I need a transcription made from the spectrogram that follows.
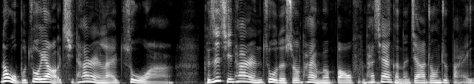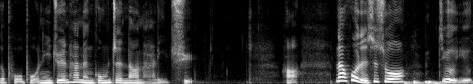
那我不做，要有其他人来做啊。可是其他人做的时候，他有没有包袱？他现在可能家中就摆一个婆婆，你觉得他能公正到哪里去？好，那或者是说，就有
